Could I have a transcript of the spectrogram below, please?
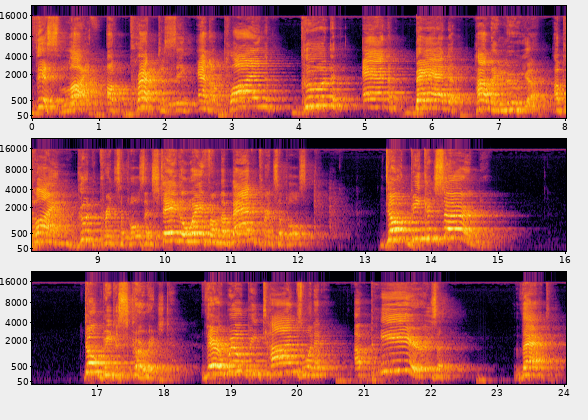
this life of practicing and applying good and bad, hallelujah, applying good principles and staying away from the bad principles, don't be concerned. Don't be discouraged. There will be times when it appears that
